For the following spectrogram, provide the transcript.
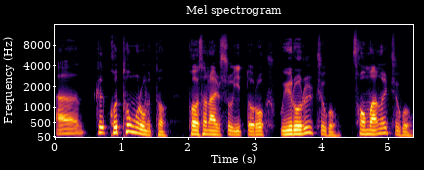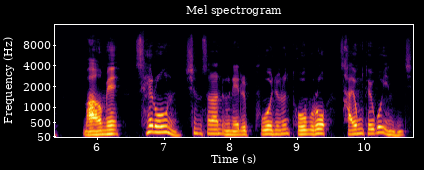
아, 그 고통으로부터 벗어날 수 있도록 위로를 주고 소망을 주고 마음에 새로운 신선한 은혜를 부어주는 도구로 사용되고 있는지.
